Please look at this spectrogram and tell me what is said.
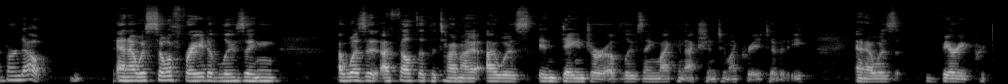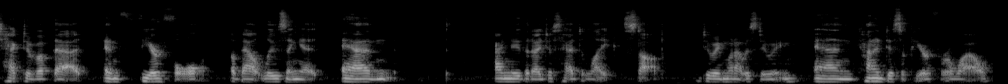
I burned out. And I was so afraid of losing. I wasn't. I felt at the time I, I was in danger of losing my connection to my creativity, and I was very protective of that and fearful about losing it. And I knew that I just had to like stop doing what I was doing and kind of disappear for a while.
